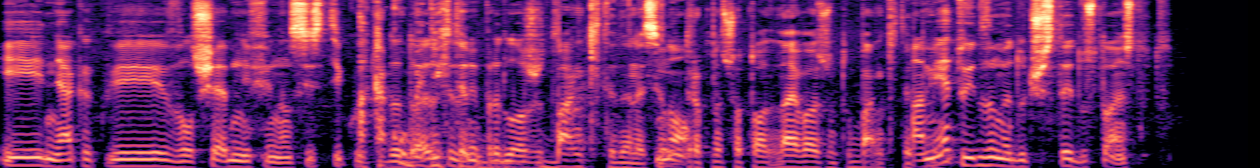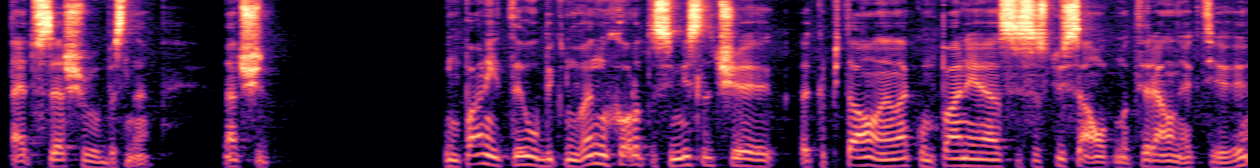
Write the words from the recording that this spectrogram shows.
и някакви вълшебни финансисти, които да дойдат и да ни предложат. банките да не се Но... отдръпнат, защото най-важното банките... Ами ето идваме до честа и достоинството. Ето сега ще ви обясня. Значи, компаниите, обикновено хората си мислят, че капитала на една компания се състои само от материални активи,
